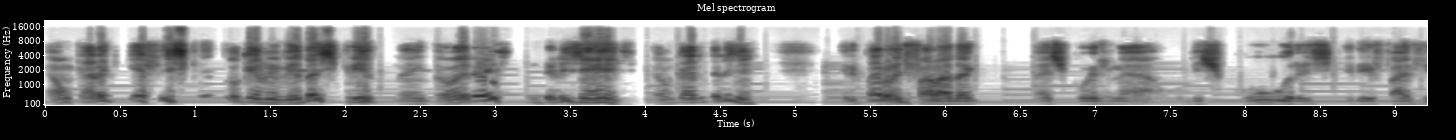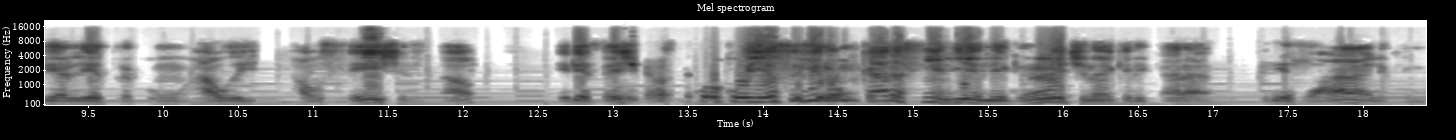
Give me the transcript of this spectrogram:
É um cara que quer ser escritor, quer viver da escrita, né? Então ele é inteligente, é um cara inteligente. Ele parou de falar da, das coisas, né, obscuras, que ele fazia letra com Raul, Raul Seixas e tal. Ele até explicou com isso e virou um cara assim ali, elegante, né? Aquele cara grisalho, que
